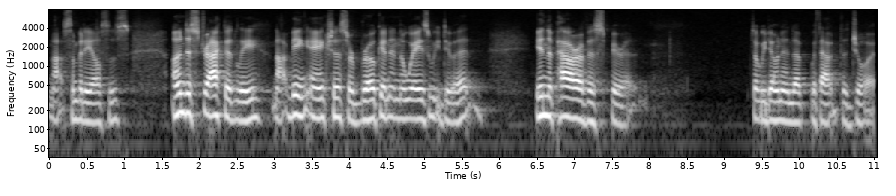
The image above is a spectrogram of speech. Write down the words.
not somebody else's, undistractedly, not being anxious or broken in the ways we do it, in the power of His Spirit so we don't end up without the joy.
